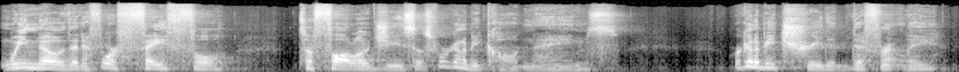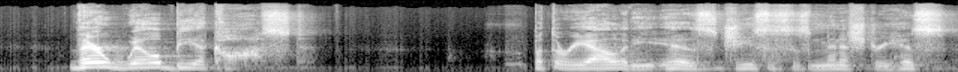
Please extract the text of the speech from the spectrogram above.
We know that if we're faithful to follow Jesus, we're going to be called names, we're going to be treated differently. There will be a cost. But the reality is, Jesus' ministry, his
